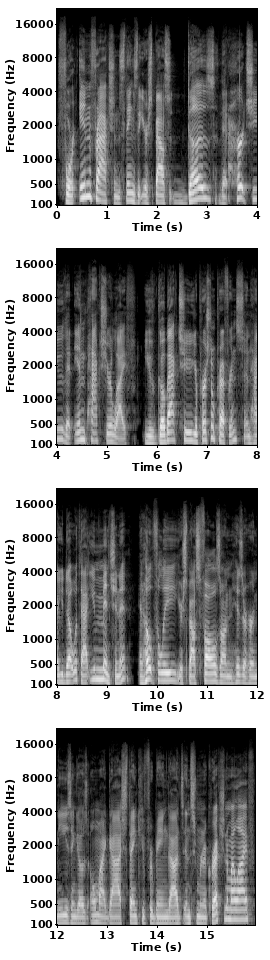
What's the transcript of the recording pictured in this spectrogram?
For infractions, things that your spouse does that hurts you, that impacts your life, you go back to your personal preference and how you dealt with that. You mention it. And hopefully, your spouse falls on his or her knees and goes, Oh my gosh, thank you for being God's instrument of correction in my life.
